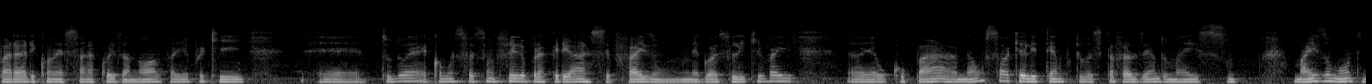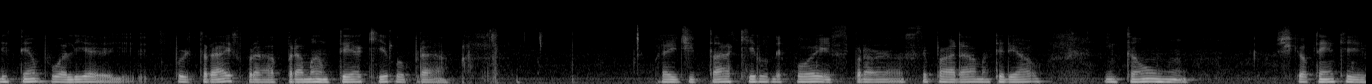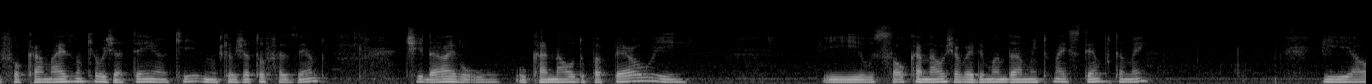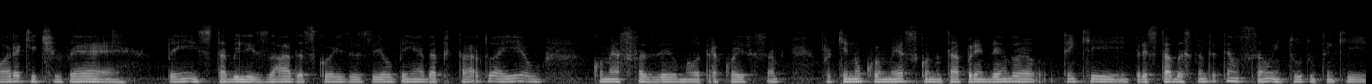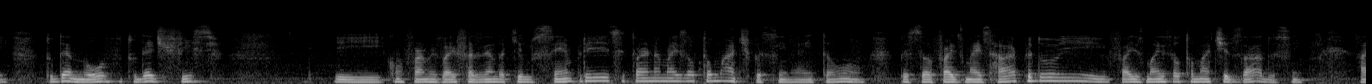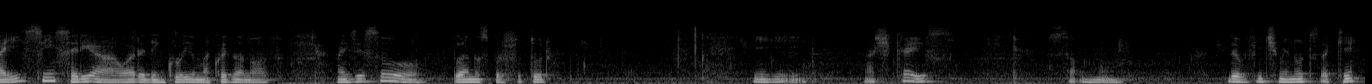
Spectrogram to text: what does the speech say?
parar e começar coisa nova aí, porque é, tudo é como se fosse um filho para criar. Você faz um negócio ali que vai é, ocupar não só aquele tempo que você está fazendo, mas mais um monte de tempo ali é, por trás para manter aquilo, para para editar aquilo depois, para separar material. Então, acho que eu tenho que focar mais no que eu já tenho aqui, no que eu já estou fazendo tirar o, o canal do papel e, e o, só o canal já vai demandar muito mais tempo também. E a hora que tiver bem estabilizado as coisas e eu bem adaptado, aí eu começo a fazer uma outra coisa, sabe? Porque no começo, quando está aprendendo, tem que prestar bastante atenção em tudo, tem que tudo é novo, tudo é difícil. E conforme vai fazendo aquilo sempre se torna mais automático assim né? Então a pessoa faz mais rápido e faz mais automatizado assim. Aí sim seria a hora de incluir uma coisa nova. Mas isso planos para o futuro. E acho que é isso Deu 20 minutos aqui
